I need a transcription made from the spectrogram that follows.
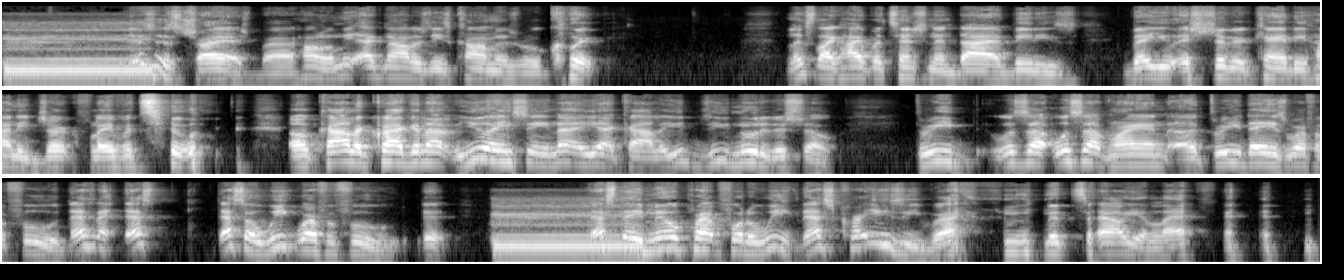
This is trash, bro. Hold on, let me acknowledge these comments real quick. Looks like hypertension and diabetes. Bet you it's sugar candy, honey jerk flavor too. oh, Kyla cracking up. You ain't seen nothing yet, Kyla. You you new to the show. Three, what's up? What's up, Ryan? Uh, three days worth of food. That's that's that's a week worth of food. That's their mm. meal prep for the week. That's crazy, bro. Natalia laughing.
